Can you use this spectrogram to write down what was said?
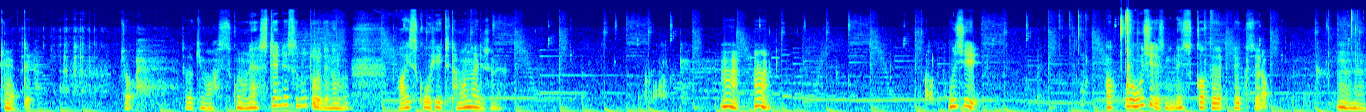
と思って。じゃあいただきます。このねステンレスボトルで飲むアイスコーヒーってたまんないですよね。うんうん。美味しい。あこれ美味しいですね。ネスカフェエクセラ。うんうん。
